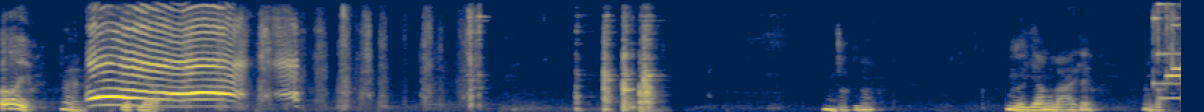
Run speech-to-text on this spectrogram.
เอ้ยงานเจ็บแล้วอืมครับพี่น้องเหงื่อย่างหลายเลยนะคะอือหือ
